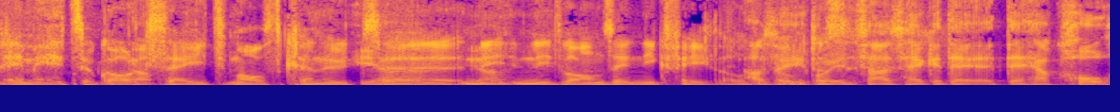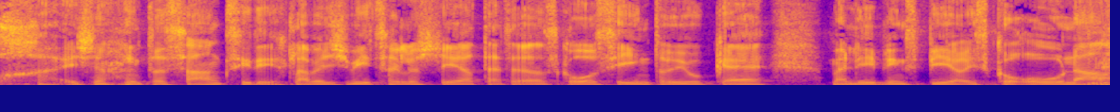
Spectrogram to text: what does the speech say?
Ja, man hat sogar ja. gesagt, Masken nützen ja, ja. Nicht, nicht, wahnsinnig viel. Oder? Also ich muss jetzt auch sagen, der, der Herr Koch ist noch interessant gewesen. Ich glaube, in der Schweiz illustriert hat er das große Interview gegeben. Mein Lieblingsbier ist Corona.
